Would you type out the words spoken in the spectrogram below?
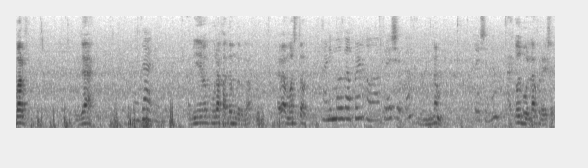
नंबर मजा है मजा आली. अभी ये मैं पूरा खत्म करूँगा बा, मस्त. आणि मग आपण फ्रेश आहे का? एकदम. फ्रेश आहे ना? तोच बोलला फ्रेश आहे.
